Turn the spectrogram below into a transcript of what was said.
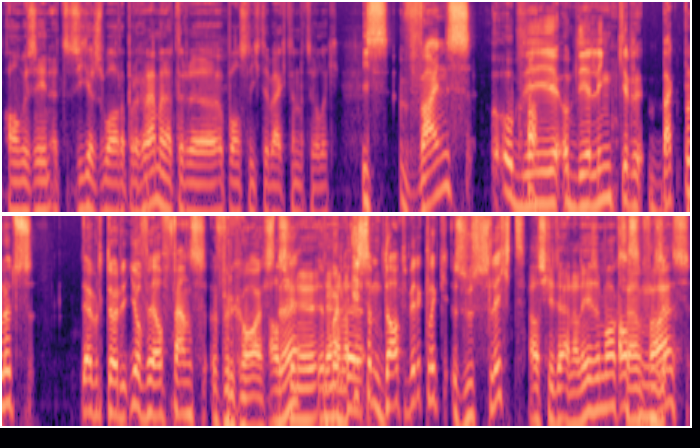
aangezien het zeer zware programma dat er op ons ligt te wachten natuurlijk. is Vines op die, op die linker backplots Hij wordt door heel veel fans verguisd. Als je hè. nu de maar is hem daadwerkelijk zo slecht? Als je de analyse maakt Als van hem ze- Vaas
